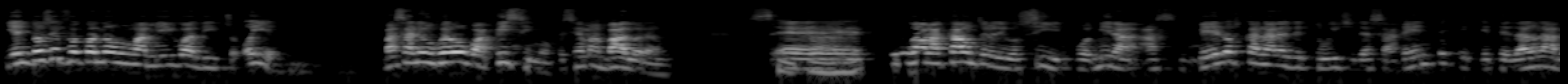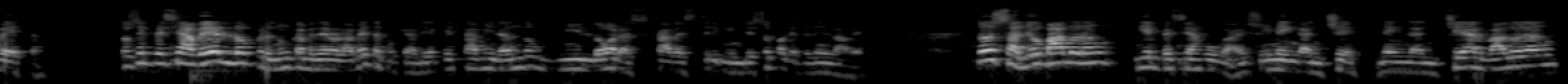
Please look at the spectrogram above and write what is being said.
Y entonces fue cuando un amigo ha dicho, oye, va a salir un juego guapísimo que se llama Valorant. Eh, ¿Tú jugabas Counter? Digo, sí, pues mira, ve los canales de Twitch de esa gente que, que te dan la beta. Entonces empecé a verlo, pero nunca me dieron la beta porque había que estar mirando mil horas cada streaming de eso para que te den la beta. Entonces salió Valorant y empecé a jugar eso y me enganché. Me enganché al Valorant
